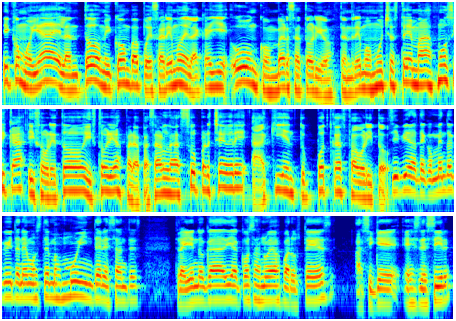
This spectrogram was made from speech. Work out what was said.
y como ya adelantó mi compa pues haremos de la calle un conversatorio. Tendremos muchos temas, música y sobre todo historias para pasarla súper chévere aquí en tu podcast favorito. Sí, Piero, te comento que hoy tenemos temas muy interesantes trayendo cada día cosas nuevas para ustedes. Así que es decir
